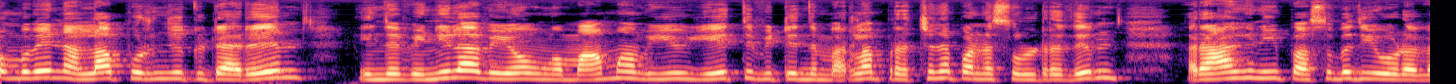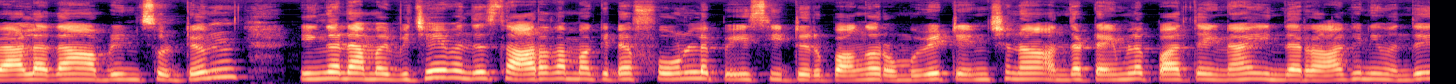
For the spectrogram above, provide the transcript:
ரொம்பவே நல்லா புரிஞ்சுக்கிட்டாரு. இந்த வெண்ணிலாவையும் உங்கள் மாமாவையும் ஏற்று விட்டு இந்த மாதிரிலாம் பிரச்சனை பண்ண சொல்கிறது ராகினி பசுபதியோட வேலை தான் அப்படின்னு சொல்லிட்டு இங்கே நம்ம விஜய் வந்து சாரதாம்மா கிட்ட ஃபோனில் பேசிகிட்டு இருப்பாங்க. ரொம்பவே டென்ஷனாக அந்த டைமில் பார்த்தீங்கன்னா இந்த ராகினி வந்து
